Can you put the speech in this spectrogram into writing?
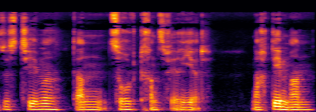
Sub, äh, dann zurücktransferiert, nachdem man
